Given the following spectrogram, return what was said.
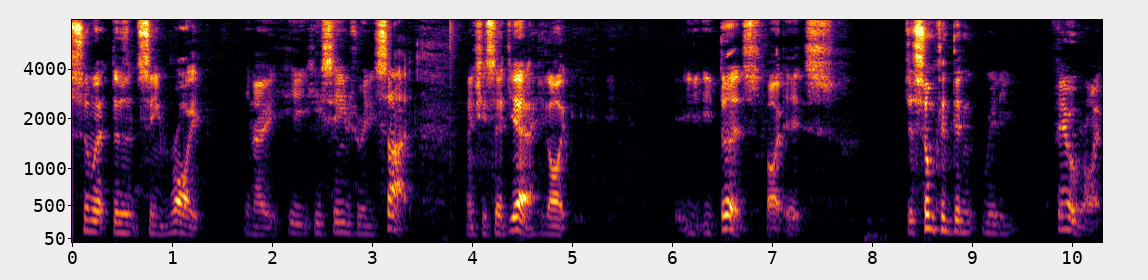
something doesn't seem right. You know, he, he seems really sad. And she said, yeah, like, he, he does. Like, it's just something didn't really feel right.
